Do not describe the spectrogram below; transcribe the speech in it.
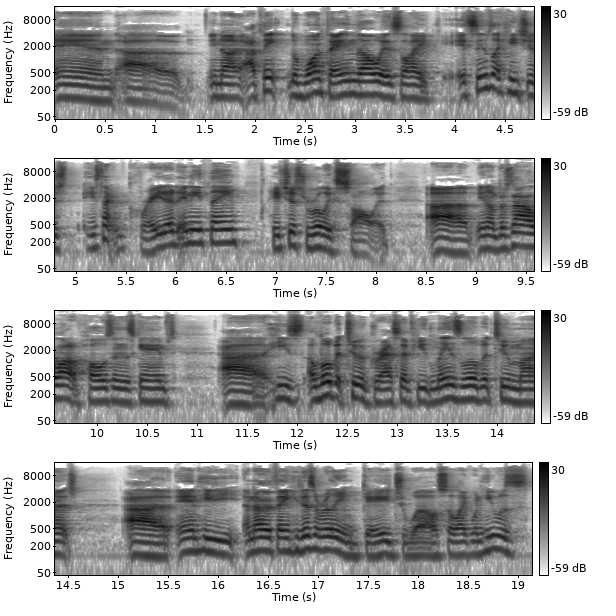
and uh, you know, I think the one thing though is like it seems like he's just he's not great at anything. He's just really solid. Uh, you know, there's not a lot of holes in his games. Uh, he's a little bit too aggressive. He leans a little bit too much. Uh, and he another thing, he doesn't really engage well. So like when he was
